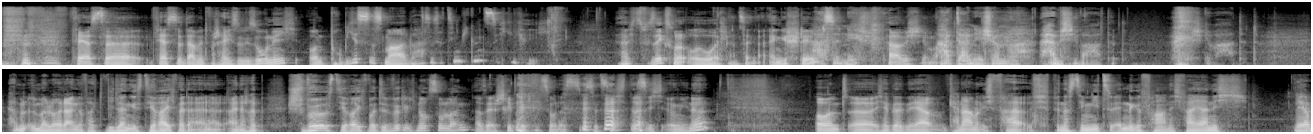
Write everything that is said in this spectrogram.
fährst, äh, fährst du damit wahrscheinlich sowieso nicht und probierst es mal, du hast es ja ziemlich günstig gekriegt. Da habe ich es für 600 Euro als Kleinanzeigen eingestellt. Hast du nicht. Habe ich gemacht. Hat er nicht immer. Da habe ich gewartet. Habe ich gewartet. Haben immer Leute angefragt, wie lang ist die Reichweite? Einer, einer schreibt, schwör, ist die Reichweite wirklich noch so lang? Also er schrieb wirklich so, das ist jetzt nicht, dass ich irgendwie, ne? Und äh, ich habe gesagt, ja, keine Ahnung, ich fahr, ich bin das Ding nie zu Ende gefahren. Ich fahre ja nicht Ja,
